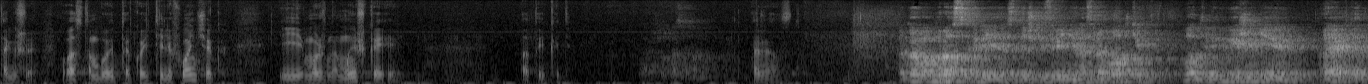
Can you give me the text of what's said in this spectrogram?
также у вас там будет такой телефончик, и можно мышкой потыкать. Пожалуйста. Такой вопрос, скорее, с точки зрения разработки. Вот в InVision проекты,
